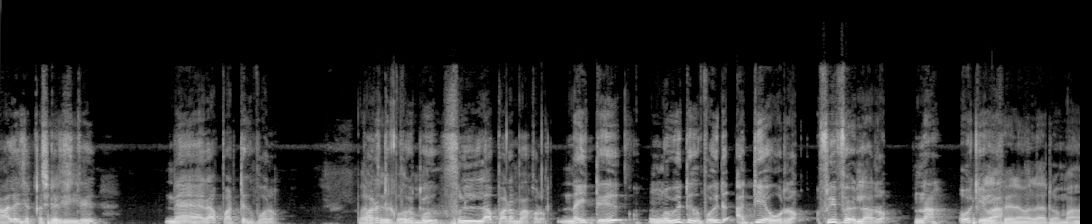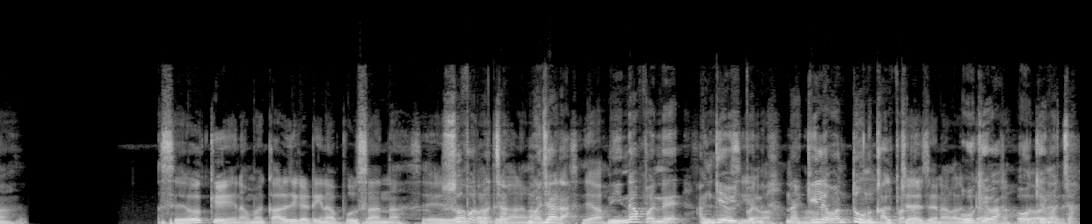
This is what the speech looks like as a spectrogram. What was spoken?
காலேஜை கத்தடிச்சிட்டு நேராக படத்துக்கு போகிறோம் படத்துக்கு போயிட்டு ஃபுல்லாக படம் பார்க்குறோம். நைட்டு உங்கள் வீட்டுக்கு போயிட்டு அத்தியை விட்றோம் ஃப்ரீ ஃபயர் விளாட்றோம் என்ன? ஓகேவா ஃபேனாக விளையாடுறோமா? சரி ஓகே நம்ம காலேஜ் கேட்டிங்கன்னா புதுசாண்ணா சரி சூப்பர் மச்சான். மஜாடா நீ என்ன பண்ணு? அங்கேயே வெயிட் பண்ணு. நான் கீழே வந்துட்டு உனக்கு கால் பண்ணேன் ஓகேவா. ஓகே. மச்சான்.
